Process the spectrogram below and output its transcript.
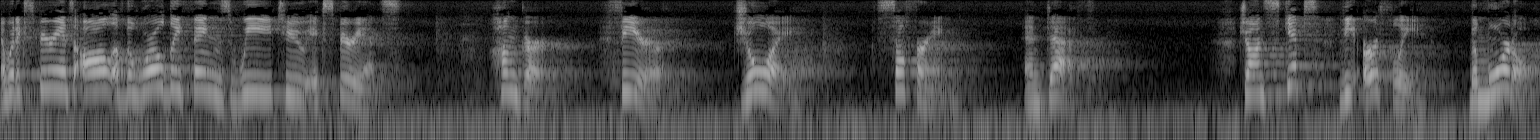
and would experience all of the worldly things we too experience hunger, fear, joy, suffering, and death. John skips the earthly, the mortal,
